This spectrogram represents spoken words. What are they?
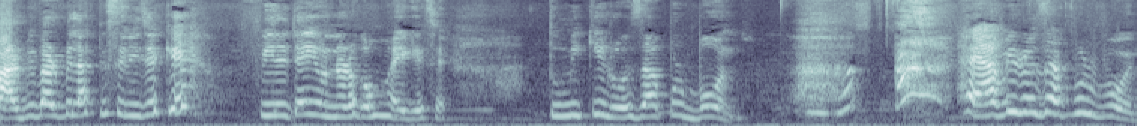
বারবি বারবি লাগতেছে নিজেকে। ফিলটাই অন্যরকম হয়ে গেছে। তুমি কি রোজাপুর বোন? হ্যাঁ আমি রোজাপুর বোন।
